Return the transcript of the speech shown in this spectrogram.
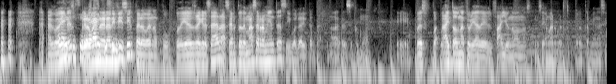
a Godines, pero bueno, era difícil, pero bueno, podías regresar, hacerte de más herramientas y volver a intentar. ¿no? Es como, eh, pues hay toda una teoría del fallo, ¿no? No sé cómo se llama Roberto, pero también así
